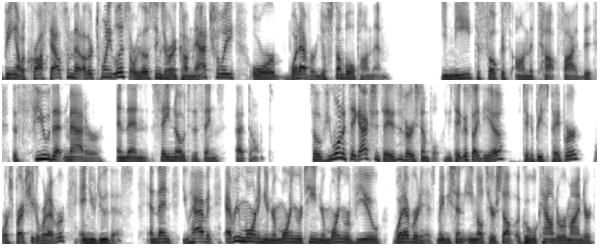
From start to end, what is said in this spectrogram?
being able to cross out some of that other 20 list, or those things are going to come naturally, or whatever. You'll stumble upon them. You need to focus on the top five, the, the few that matter, and then say no to the things that don't. So if you want to take action today, this is very simple. You take this idea, take a piece of paper or a spreadsheet or whatever, and you do this. And then you have it every morning in your morning routine, your morning review, whatever it is. Maybe send an email to yourself, a Google Calendar reminder.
